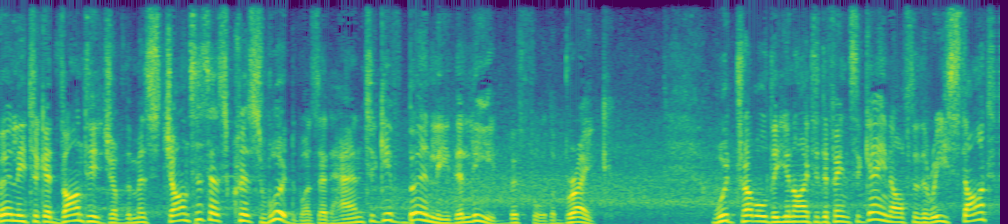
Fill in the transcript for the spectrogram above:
Burnley took advantage of the missed chances as Chris Wood was at hand to give Burnley the lead before the break. Wood troubled the United defence again after the restart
